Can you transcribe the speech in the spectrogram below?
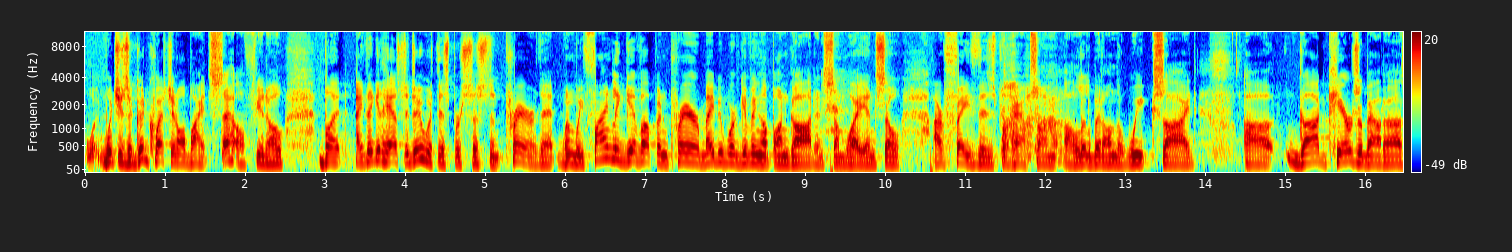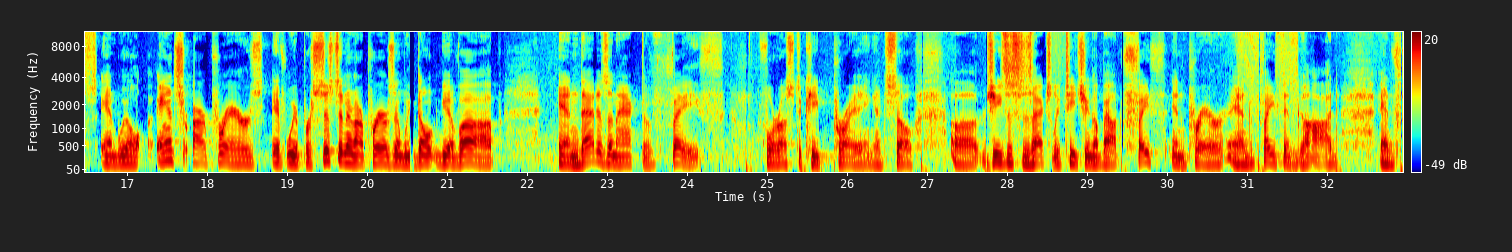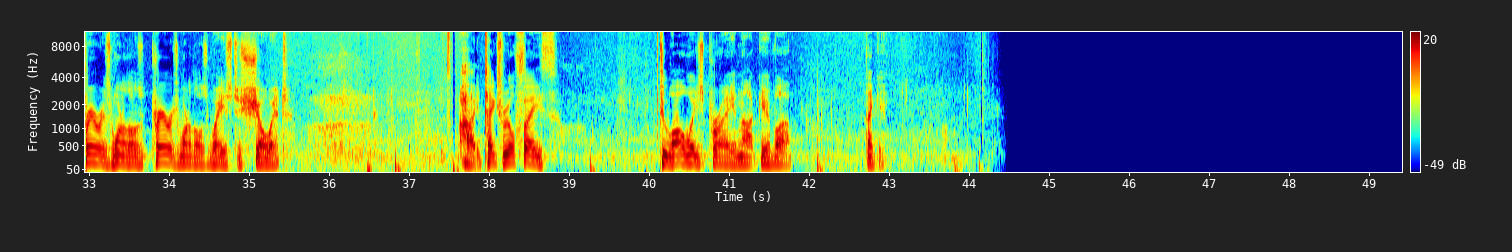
Which is a good question all by itself, you know. But I think it has to do with this persistent prayer that when we finally give up in prayer, maybe we're giving up on God in some way. And so our faith is perhaps on a little bit on the weak side. Uh, God cares about us and will answer our prayers if we're persistent in our prayers and we don't give up. And that is an act of faith for us to keep praying. And so uh, Jesus is actually teaching about faith in prayer and faith in God. And prayer is one of those, prayer is one of those ways to show it. Uh, it takes real faith to always pray and not give up. Thank you.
